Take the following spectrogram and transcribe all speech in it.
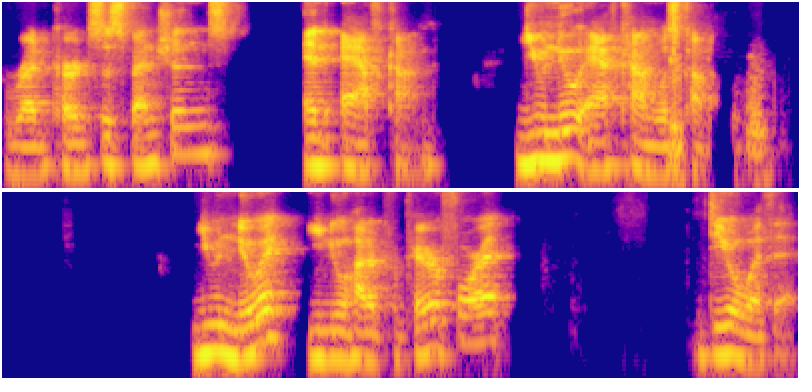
red card suspensions, and AFCON. You knew AFCON was coming. You knew it. You knew how to prepare for it. Deal with it.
